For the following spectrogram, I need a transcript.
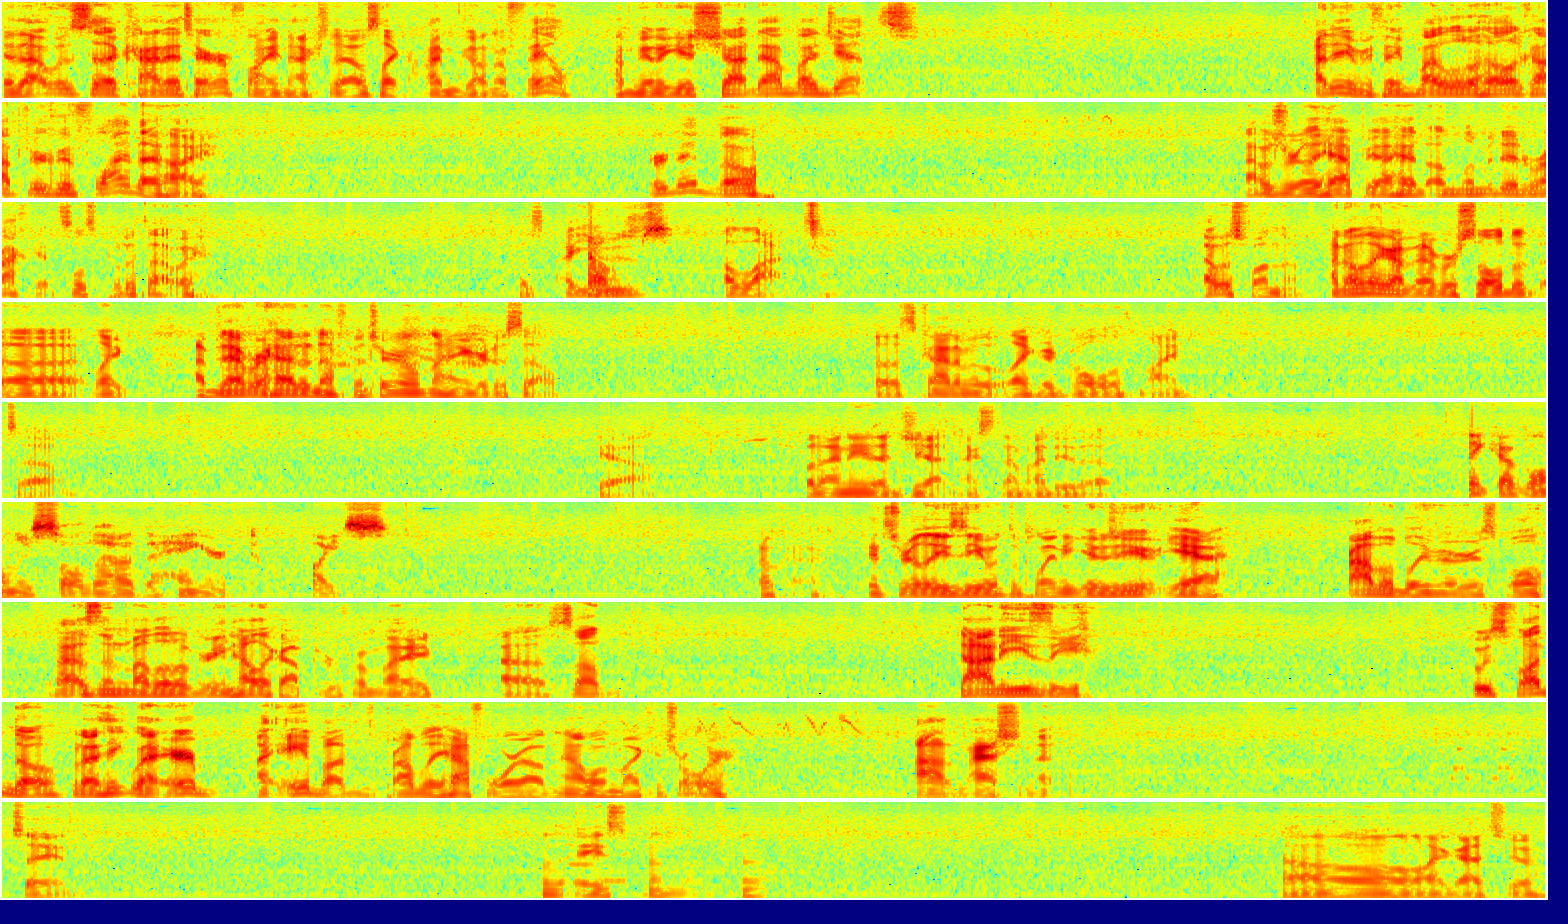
Yeah, that was uh, kind of terrifying, actually. I was like, I'm going to fail. I'm going to get shot down by jets. I didn't even think my little helicopter could fly that high. Sure did, though. I was really happy I had unlimited rockets. Let's put it that way. Because I Helps. use a lot. That was fun, though. I don't think I've ever sold it. Uh, like, I've never had enough material in the hangar to sell. So it's kind of a, like a goal of mine. So, yeah. But I need a jet next time I do that. I think I've only sold out of the hangar twice. Okay. It's real easy with the plane it gives you. Yeah. Probably very small. That was in my little green helicopter from my uh, sub. Not easy. It was fun though, but I think my air my A button's probably half wore out now on my controller. I was mashing it. Saying. Well, the A's come. Oh, I got you.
